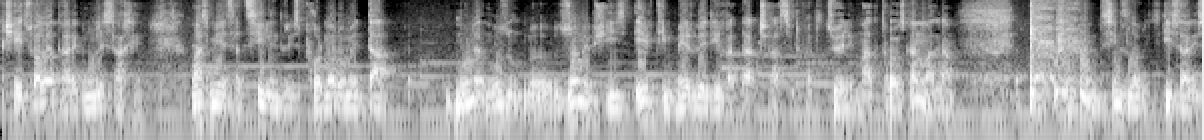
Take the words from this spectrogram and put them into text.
შეიცვალა გარეგნული სახე. მას მიეცა ცილინდრის ფორმა, რომელიც და ზომებში ის ერთი მერვედიღა დარჩა, ასე ვთქვათ, ძველი Mac Pro-სგან, მაგრამ სიმძლავრით ის არის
